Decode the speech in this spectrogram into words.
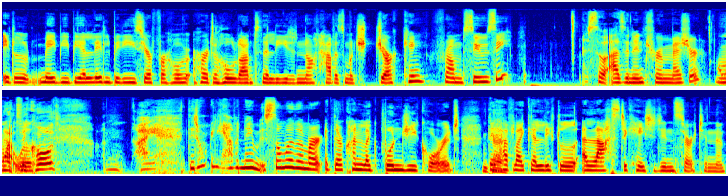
it'll maybe be a little bit easier for her, her to hold on to the lead and not have as much jerking from Susie. So as an interim measure, and what's will- it called? I they don't really have a name. Some of them are they're kind of like bungee cord. They Okay. have like a little elasticated insert in them,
